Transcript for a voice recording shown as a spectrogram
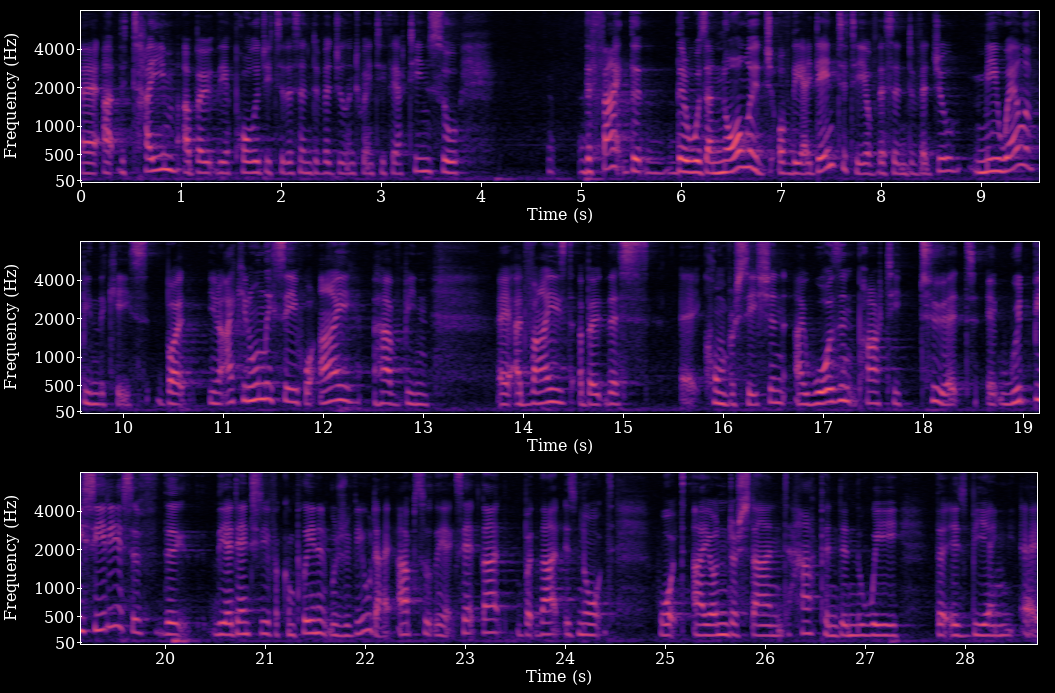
uh, at the time about the apology to this individual in 2013. So the fact that there was a knowledge of the identity of this individual may well have been the case. But you know, I can only say what I have been uh, advised about this uh, conversation. I wasn't party to it. It would be serious if the, the identity of a complainant was revealed. I absolutely accept that, but that is not what I understand happened in the way that is being uh,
